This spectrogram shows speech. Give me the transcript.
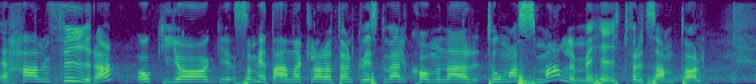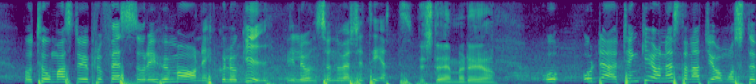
halv fyra och jag som heter Anna-Klara Törnqvist välkomnar Thomas Malm hit för ett samtal. Och Thomas, du är professor i humanekologi vid Lunds universitet. Det stämmer det, ja. Och, och, där tänker jag nästan att jag måste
